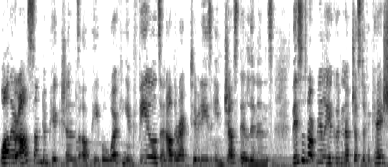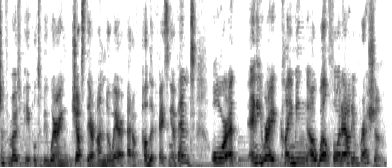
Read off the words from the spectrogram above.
While there are some depictions of people working in fields and other activities in just their linens, this is not really a good enough justification for most people to be wearing just their underwear at a public facing event, or at any rate claiming a well thought out impression.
